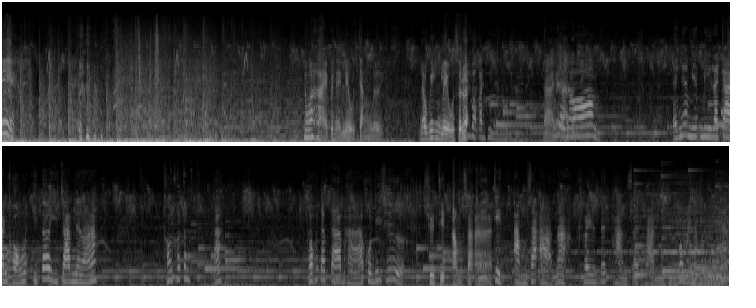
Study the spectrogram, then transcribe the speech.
นี่ นึกว่าหายไปไหนเร็วจังเลย แล้ววิ่งเร็วซะด้วย บอกกันผู้ใหญ่นอนค่ะได้ผู้ใหญ่นอนไอเนี่ยมีมีรายการของอีเตอร์อีจันเนี่ยนะ เขาเขาต้องนะเขาก็จะตามหาคนที่ชื่อชื่อจิตอ่ำสะชื่อาอด จิตอ่ำสะอาดน่ะเคยได้ผ่านสผ่านหูบ้างไหมนามสกุลเนี้ย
